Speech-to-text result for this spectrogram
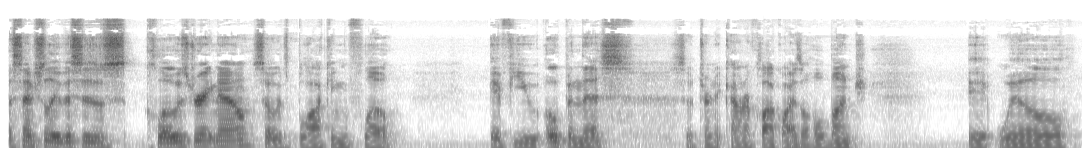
Essentially, this is closed right now, so it's blocking flow. If you open this, so turn it counterclockwise a whole bunch. It will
